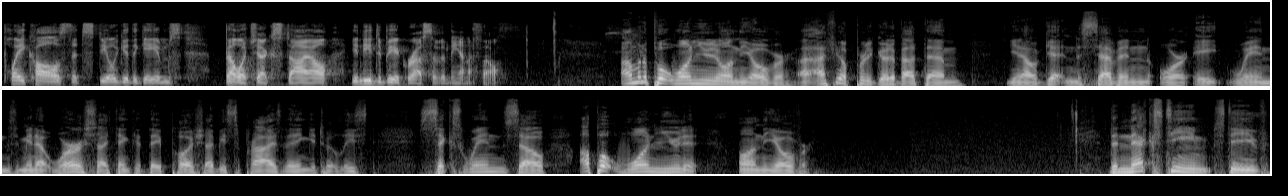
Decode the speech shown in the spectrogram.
play calls that steal you the games, Belichick style. You need to be aggressive in the NFL. I'm going to put one unit on the over. I, I feel pretty good about them, you know, getting to seven or eight wins. I mean, at worst, I think that they push. I'd be surprised if they didn't get to at least six wins. So I'll put one unit on the over. The next team, Steve,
